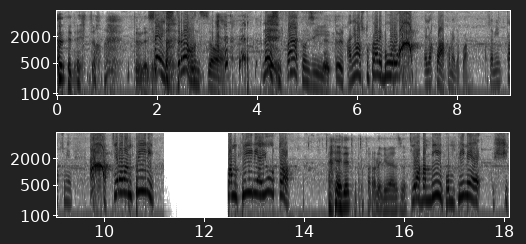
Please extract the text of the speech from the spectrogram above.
Tu l'hai detto. Tu l'hai detto. Sei stronzo! Non si fa così! Andiamo a stuprare Buru! Ah! È già qua, com'è già qua? Cosa mi cazzo mi. Ah! Tira rampini! Pampini, aiuto! Hai detto tre parole diverse. Tira bambini, pompini e sci-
